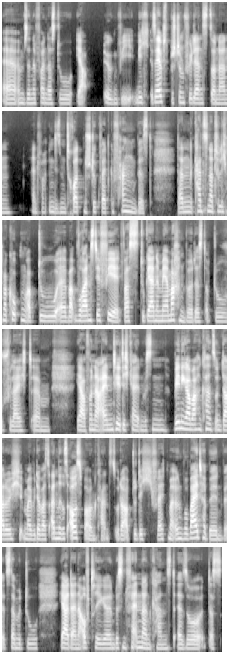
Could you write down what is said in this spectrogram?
äh, im Sinne von, dass du ja irgendwie nicht selbstbestimmt freelancest, sondern einfach in diesem Trott ein Stück weit gefangen bist, dann kannst du natürlich mal gucken, ob du, äh, woran es dir fehlt, was du gerne mehr machen würdest, ob du vielleicht ähm, ja von der einen Tätigkeit ein bisschen weniger machen kannst und dadurch mal wieder was anderes ausbauen kannst oder ob du dich vielleicht mal irgendwo weiterbilden willst, damit du ja deine Aufträge ein bisschen verändern kannst. Also das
